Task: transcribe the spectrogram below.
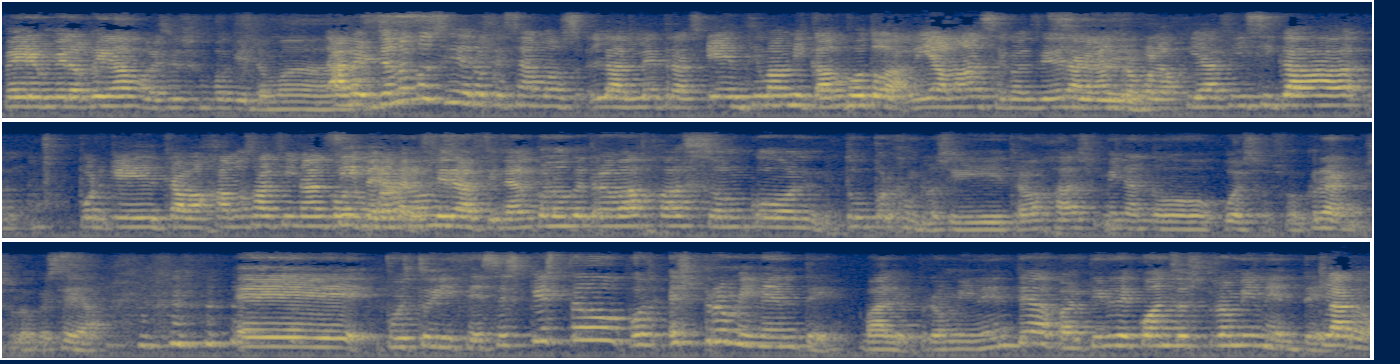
Pero en biología, pues es un poquito más. A ver, yo no considero que seamos las letras, y encima mi campo todavía más se considera Sí. la antropología física, porque trabajamos al final con Sí, pero me refiero al final con lo que trabajas son con. Tú, por ejemplo, si trabajas mirando huesos o cráneos o lo que sea, eh, pues tú dices, es que esto pues, es prominente. Vale, prominente, ¿a partir de cuánto es prominente? Claro.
